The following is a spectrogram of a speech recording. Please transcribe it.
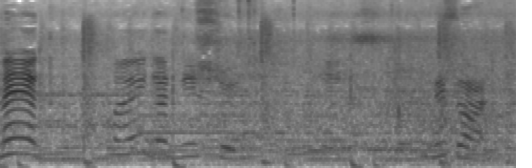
Meg, can you get this shit? This one.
